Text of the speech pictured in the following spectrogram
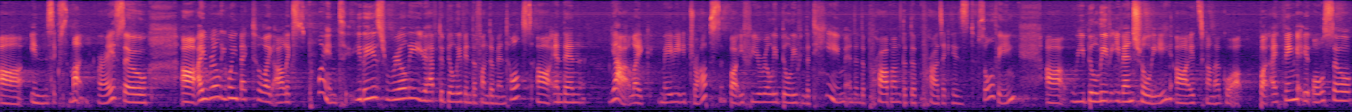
uh, in six months, right? So uh, I really going back to like Alex's point. It is really you have to believe in the fundamentals, uh, and then yeah, like maybe it drops, but if you really believe in the team and then the problem that the project is solving, uh, we believe eventually uh, it's gonna go up. But I think it also,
